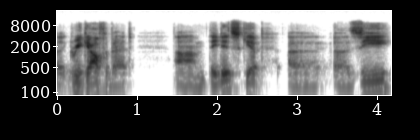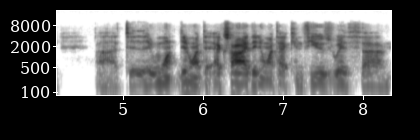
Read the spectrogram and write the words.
uh, Greek alphabet. Um, they did skip uh, uh, Z. Uh, to, they want didn't want the XI. They didn't want that confused with um,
